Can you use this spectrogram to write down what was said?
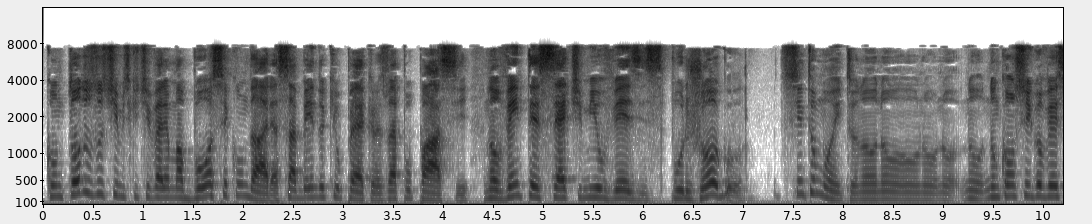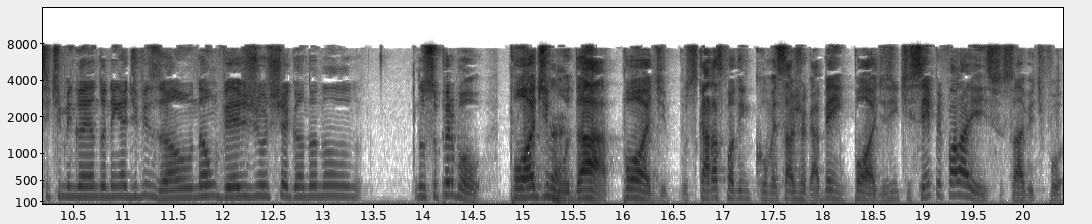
Com todos os times que tiverem uma boa secundária, sabendo que o Packers vai pro passe 97 mil vezes por jogo, sinto muito. Não, não, não, não- não consigo ver esse time ganhando nem a divisão. Não vejo chegando no, no Super Bowl. Pode É. mudar? Pode. Os caras podem começar a jogar bem? Pode. A gente sempre fala isso, sabe? Tipo,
